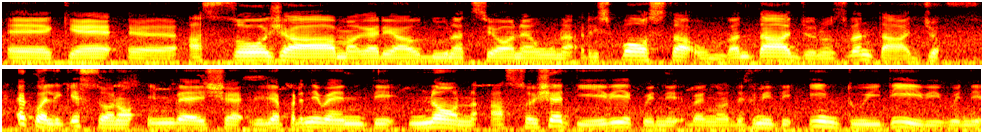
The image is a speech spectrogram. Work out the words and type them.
eh, che eh, associa magari ad un'azione una risposta, un vantaggio, uno svantaggio, e quelli che sono invece gli apprendimenti non associativi quindi vengono definiti intuitivi, quindi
